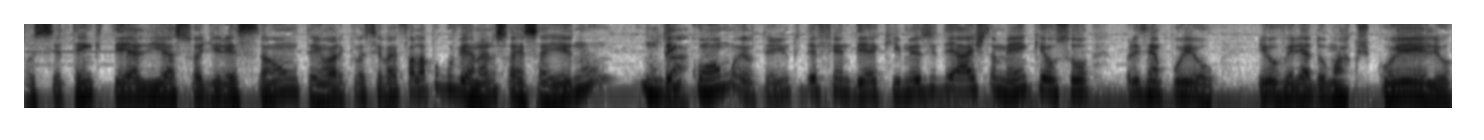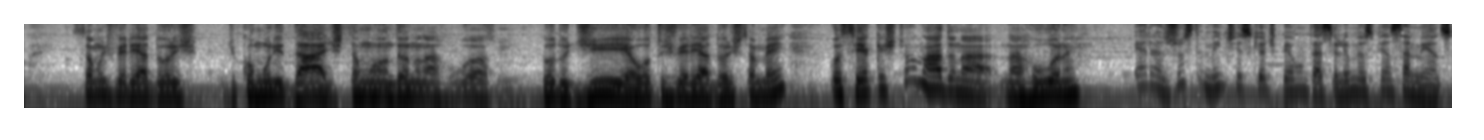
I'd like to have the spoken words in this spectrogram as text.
Você tem que ter ali a sua direção. Tem hora que você vai falar para o governo: olha só, isso aí não, não, não tem dá. como. Eu tenho que defender aqui meus ideais também. Que eu sou, por exemplo, eu, eu, vereador Marcos Coelho, somos vereadores de comunidade, estamos andando na rua Sim. todo dia, outros vereadores também. Você é questionado na, na rua, né? Era justamente isso que eu te perguntar. Você leu meus pensamentos.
